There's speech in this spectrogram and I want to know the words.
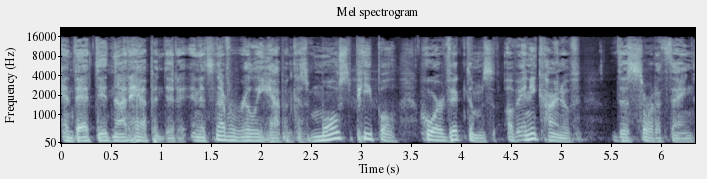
And that did not happen, did it? And it's never really happened because most people who are victims of any kind of this sort of thing,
